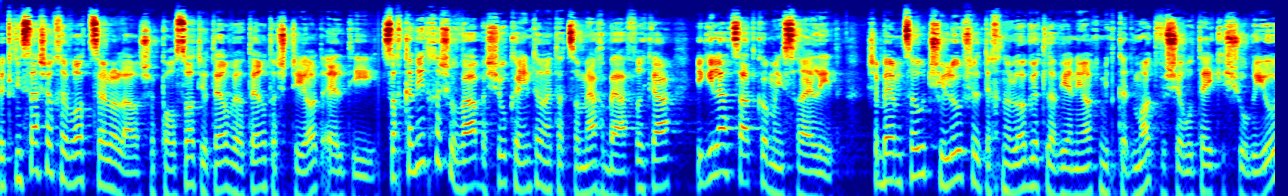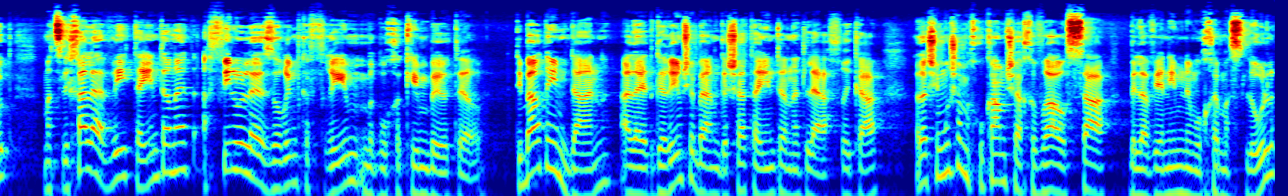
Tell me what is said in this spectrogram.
וכניסה של חברות סלולר שפורסות יותר ויותר תשתיות LTE. שחקנית חשובה בשוק האינטרנט הצומח באפריקה היא גילת סאטקום הישראלית, שבאמצעות שילוב של טכנולוגיות לווייניות מתקדמות ושירותי קישוריות, מצליחה להביא את האינטרנט אפילו לאזורים כפריים מרוחקים ביותר. דיברתי עם דן על האתגרים שבהנגשת האינטרנט לאפריקה, על השימוש המחוכם שהחברה עושה בלוויינים נמוכי מסלול,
